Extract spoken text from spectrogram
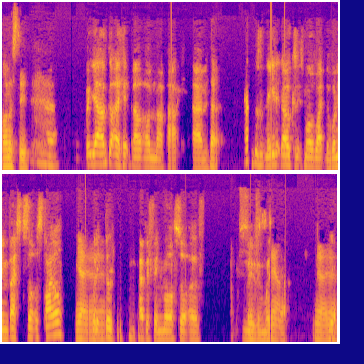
Honesty. but yeah, I've got a hip belt on my pack. Um, That, doesn't need it though because it's more like the running vest sort of style, yeah, yeah, but yeah. it does keep everything more sort of moving with down. it. Yeah, yeah, Yeah.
